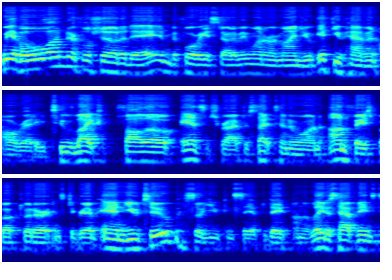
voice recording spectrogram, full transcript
We have a wonderful show today, and before we get started, we want to remind you, if you haven't already, to like, follow, and subscribe to Site 1001 on Facebook, Twitter, Instagram, and YouTube, so you can stay up to date on the latest happenings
